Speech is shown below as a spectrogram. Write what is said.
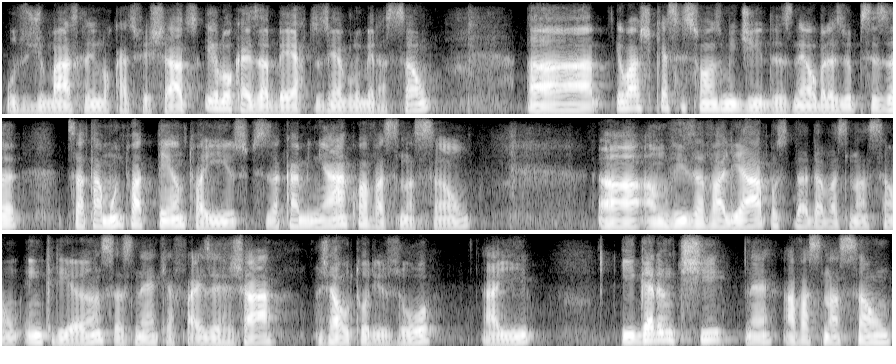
o uso de máscara em locais fechados e locais abertos em aglomeração. Uh, eu acho que essas são as medidas. Né? O Brasil precisa, precisa estar muito atento a isso, precisa caminhar com a vacinação. Uh, a Anvisa avaliar a possibilidade da vacinação em crianças, né, que a Pfizer já, já autorizou aí, e garantir né, a vacinação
